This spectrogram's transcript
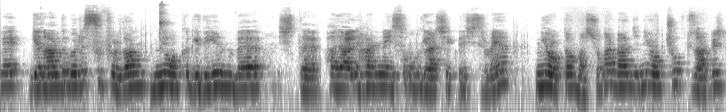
Ve genelde böyle sıfırdan New York'a gideyim ve işte hayali her neyse onu gerçekleştirmeye New York'tan başlıyorlar. Bence New York çok güzel bir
